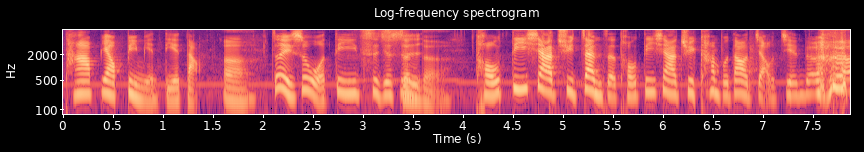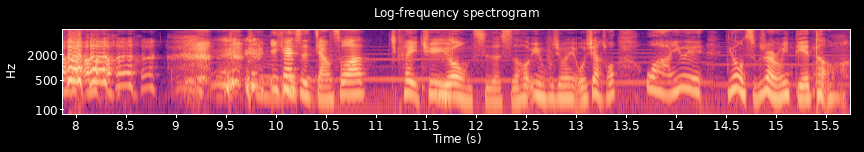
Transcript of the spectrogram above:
她要避免跌倒。嗯，这也是我第一次就是头低下去站着，头低下去看不到脚尖的。一开始讲说。可以去游泳池的时候，孕妇就会，我就想说，哇，因为游泳池不是很容易跌倒吗、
